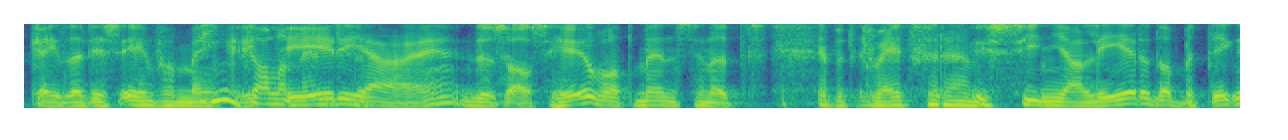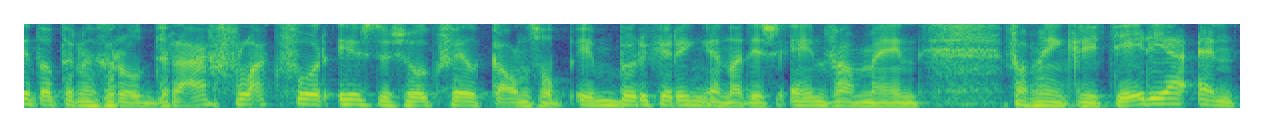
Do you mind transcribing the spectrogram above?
kijk, dat is een van mijn criteria. Hè? Dus als heel wat mensen het het kwijtgeruimd. signaleren, dat betekent dat er een groot draagvlak voor is. Dus ook veel kans op inburgering. En dat is een van mijn, van mijn criteria. En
